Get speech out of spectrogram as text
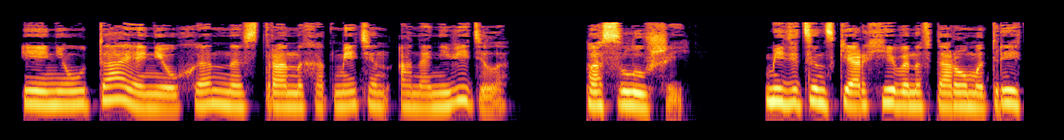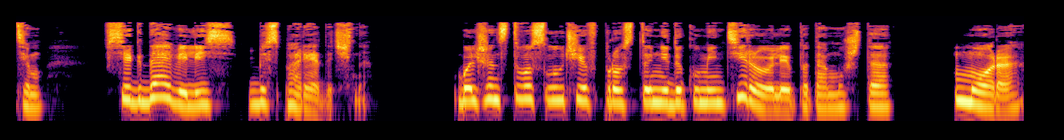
И ни у Тая, ни у Хенны странных отметин она не видела. «Послушай, медицинские архивы на втором и третьем всегда велись беспорядочно. Большинство случаев просто не документировали, потому что... Мора,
